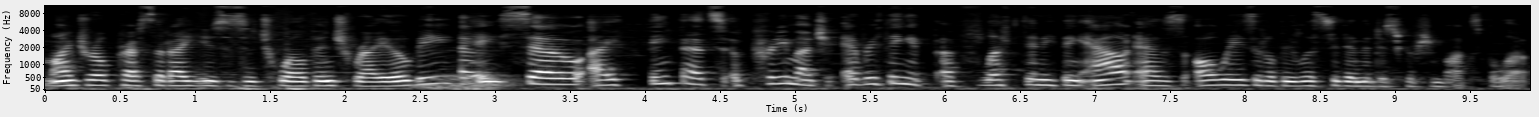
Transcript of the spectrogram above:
My drill press that I use is a 12 inch Ryobi. Okay, so I think that's pretty much everything. If I've left anything out, as always, it'll be listed in the description box below.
